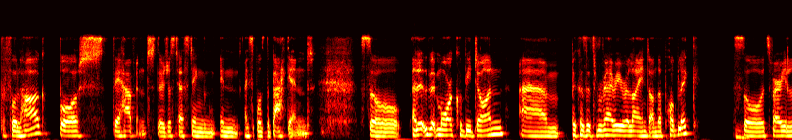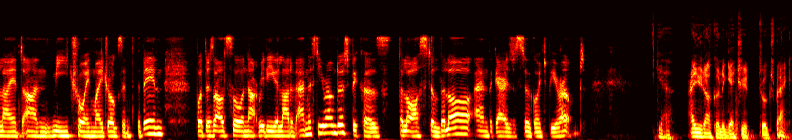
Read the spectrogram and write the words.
the full hog, but they haven't. They're just testing in, I suppose, the back end. So a little bit more could be done um, because it's very reliant on the public. So it's very reliant on me throwing my drugs into the bin, but there's also not really a lot of amnesty around it because the law is still the law and the guards are still going to be around. Yeah, and you're not going to get your drugs back.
